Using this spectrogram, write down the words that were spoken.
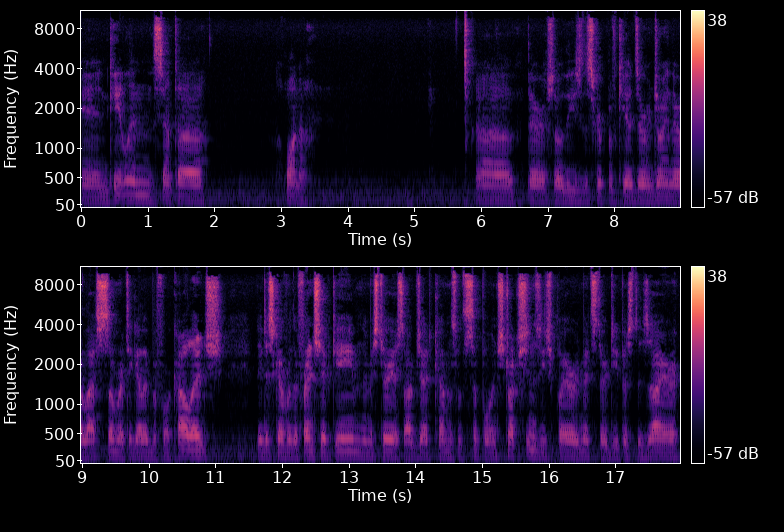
and Kaitlyn Santa Juana. Uh, there, so these this group of kids are enjoying their last summer together before college. They discover the friendship game. The mysterious object comes with simple instructions. Each player admits their deepest desire.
